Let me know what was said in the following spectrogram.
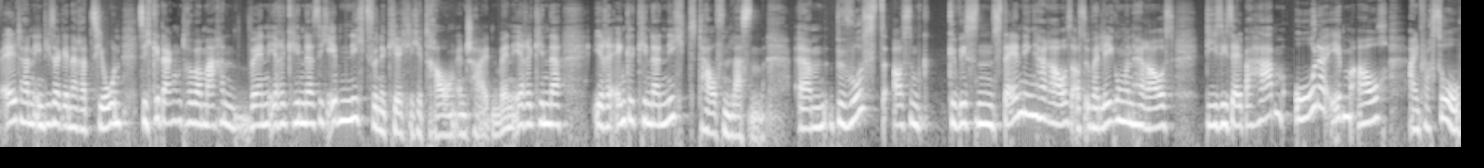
Eltern in dieser Generation sich Gedanken darüber machen, wenn ihre Kinder sich eben nicht für eine kirchliche Trauung entscheiden, wenn ihre Kinder ihre Enkelkinder nicht taufen lassen, ähm, bewusst aus einem gewissen Standing heraus, aus Überlegungen heraus, die sie selber haben oder eben auch einfach so.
